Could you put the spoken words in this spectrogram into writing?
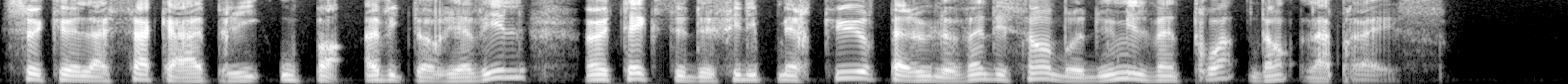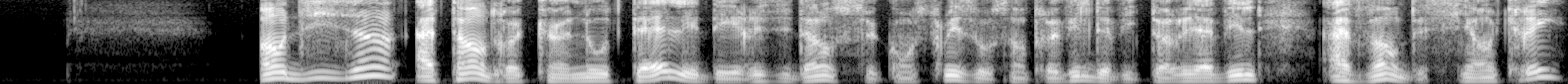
Ce que la SAC a appris ou pas à Victoriaville, un texte de Philippe Mercure paru le 20 décembre 2023 dans la presse. En disant attendre qu'un hôtel et des résidences se construisent au centre-ville de Victoriaville avant de s'y ancrer,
